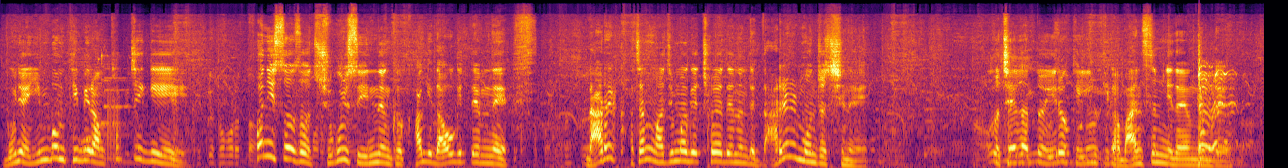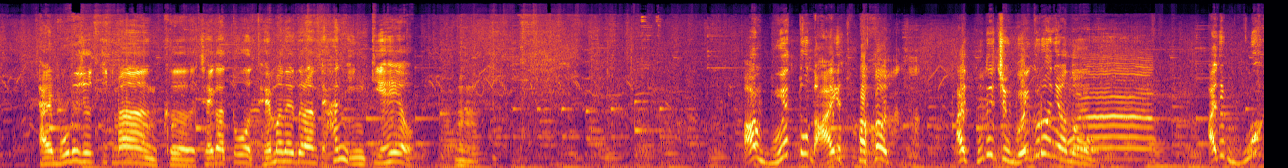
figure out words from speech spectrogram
뭐냐 인범TV랑 톱직이 그렇게 서버렸다 턴 있어서 죽을 수 있는 그 각이 나오기 때문에 나를 가장 마지막에 쳐야 되는데 나를 먼저 치네 또 제가 또 이렇게 인기가 많습니다 형님들. 잘 모르셨지만 그 제가 또 대만 애들한테 한 인기 해요. 음. 아왜 또 나야? 아니 도대체 왜 그러냐 너? 아, 아니 뭐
